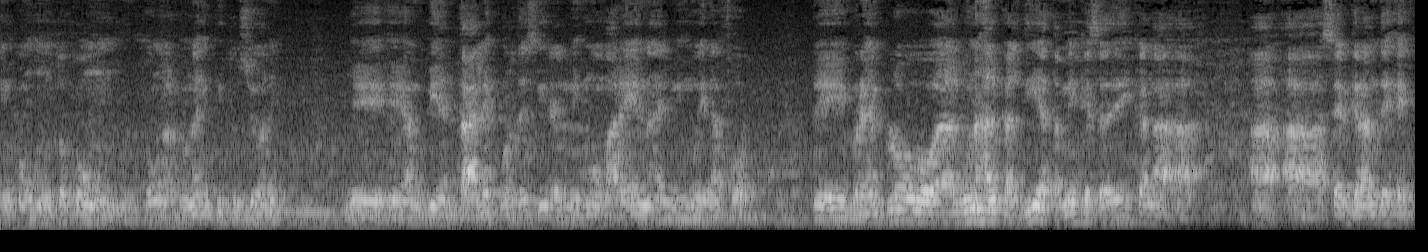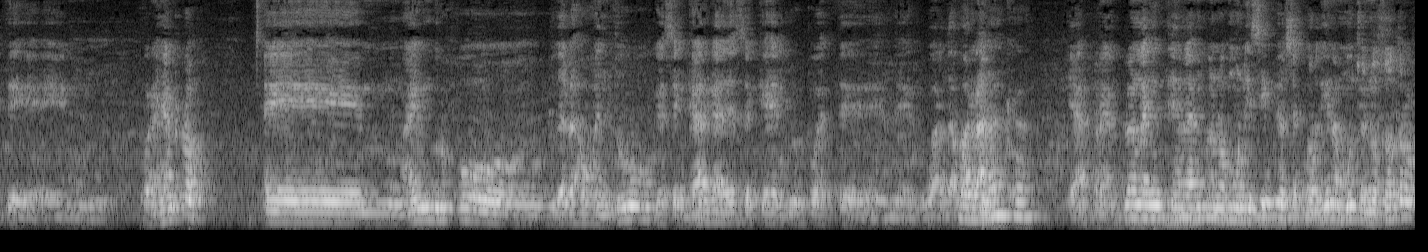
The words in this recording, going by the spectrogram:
en conjunto con, con algunas instituciones eh, ambientales, por decir el mismo Marena, el mismo INAFOR. por ejemplo, algunas alcaldías también que se dedican a, a, hacer grandes, este, em, por ejemplo, em, hay un grupo de la juventud que se encarga de ese que es el grupo este, de Guardabarranca. ¿ya? Por ejemplo, en, en, los municipios se coordina mucho. Nosotros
